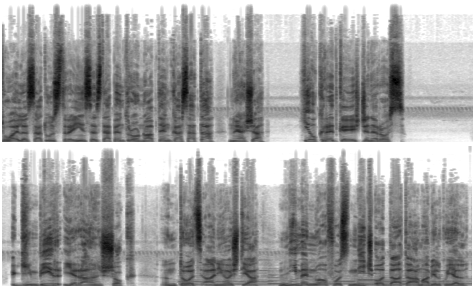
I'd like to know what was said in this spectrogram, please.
tu ai lăsat un străin să stea pentru o noapte în casa ta, nu-i așa? Eu cred că ești generos. Ghimbir era în șoc. În toți anii ăștia, nimeni nu a fost niciodată amabil cu el.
